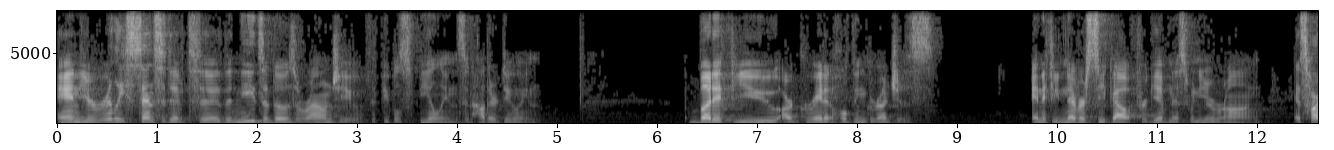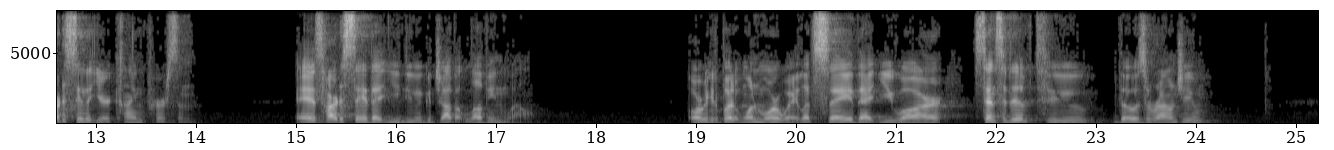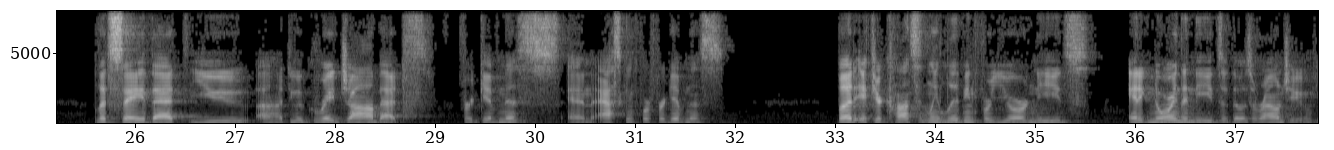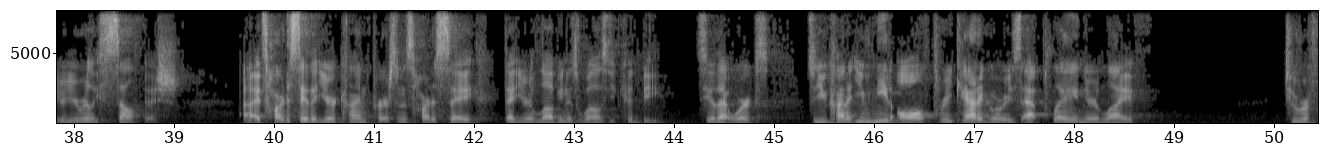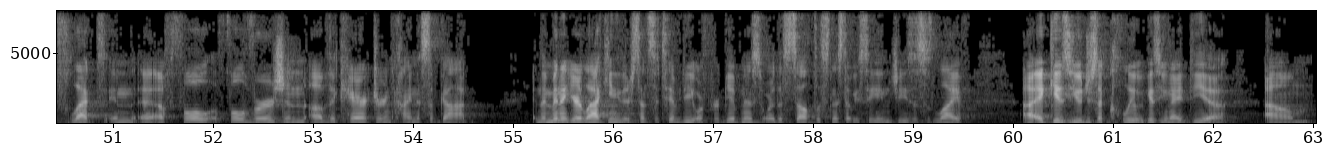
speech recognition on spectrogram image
And you're really sensitive to the needs of those around you, the people's feelings and how they're doing. But if you are great at holding grudges, and if you never seek out forgiveness when you're wrong, it's hard to say that you're a kind person. It's hard to say that you do a good job at loving well. Or we could put it one more way. Let's say that you are sensitive to those around you. Let's say that you uh, do a great job at forgiveness and asking for forgiveness. But if you're constantly living for your needs and ignoring the needs of those around you, you're, you're really selfish. Uh, it's hard to say that you're a kind person. It's hard to say that you're loving as well as you could be. See how that works? So you kind of you need all three categories at play in your life to reflect in a full full version of the character and kindness of God. And the minute you're lacking either sensitivity or forgiveness or the selflessness that we see in Jesus' life, uh, it gives you just a clue. It gives you an idea um,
